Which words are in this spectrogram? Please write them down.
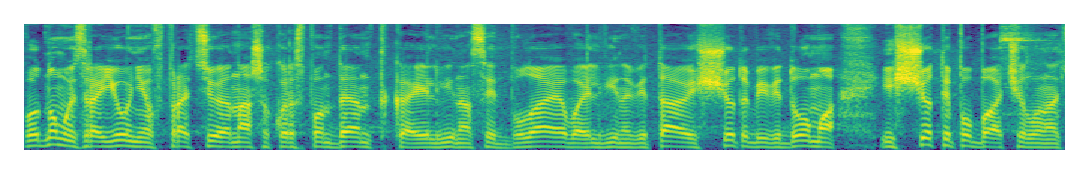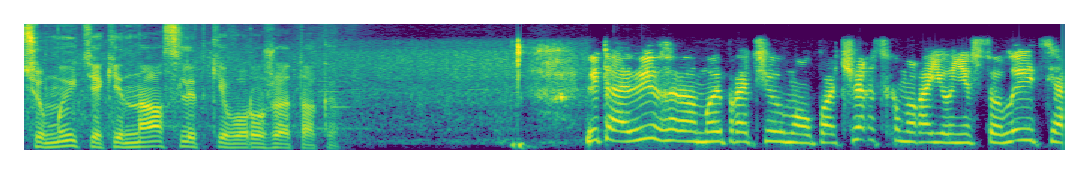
В одному із районів працює наша кореспондентка Ельвіна Сейдбулаєва. Ельвіна, вітаю. Що тобі відомо і що ти побачила на цю мить? Які наслідки ворожої атаки? Вітаю Ігоре. Ми працюємо у Печерському районі столиці.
